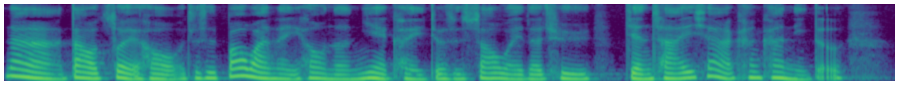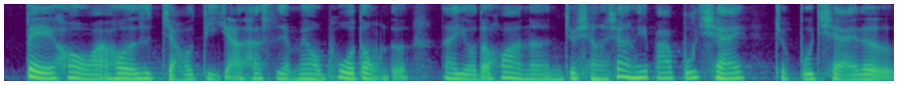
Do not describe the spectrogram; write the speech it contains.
那到最后就是包完了以后呢，你也可以就是稍微的去检查一下，看看你的背后啊，或者是脚底啊，它是有没有破洞的。那有的话呢，你就想象你把它补起来，就补起来了。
